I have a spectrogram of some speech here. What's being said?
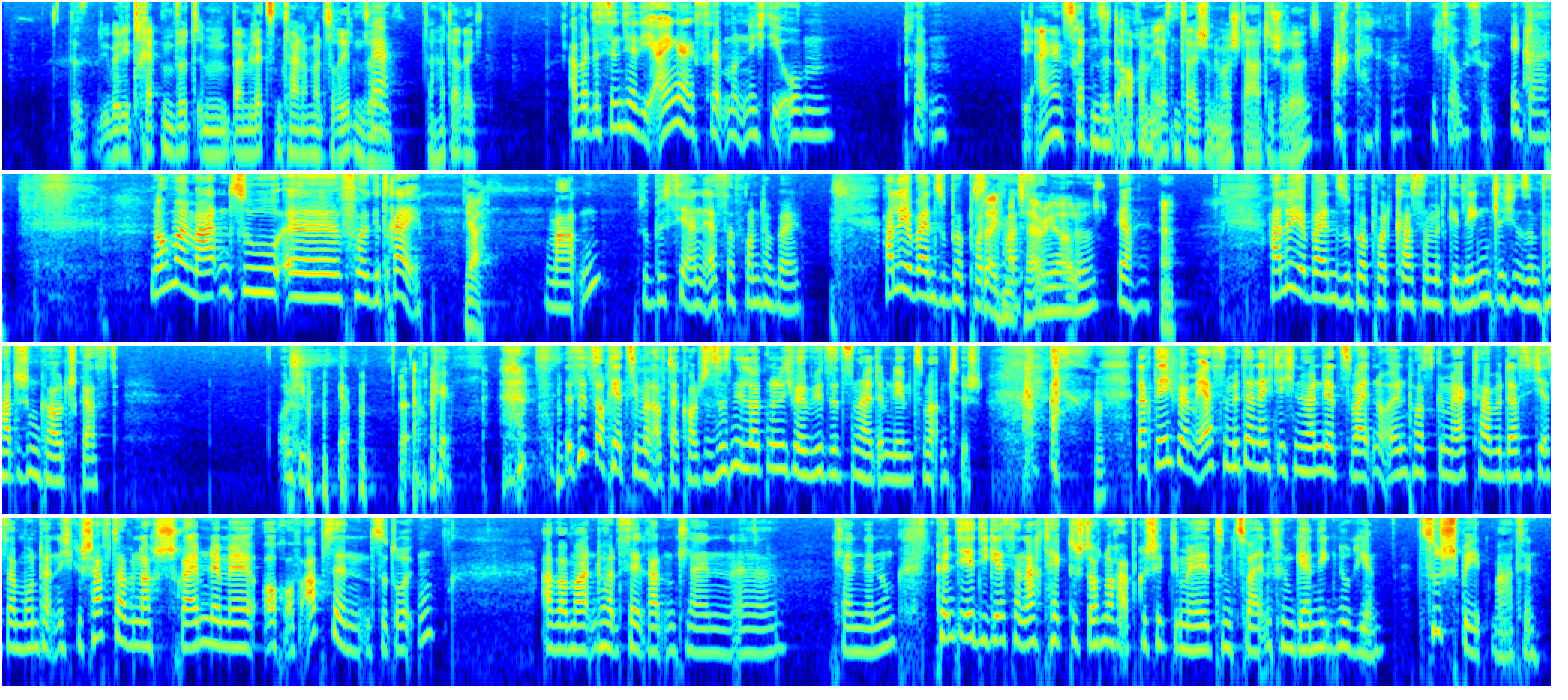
Das, über die Treppen wird im, beim letzten Teil nochmal zu reden sein. Ja. Da hat er recht. aber das sind ja die Eingangstreppen und nicht die oben Treppen. Die Eingangstreppen sind auch im ersten Teil schon immer statisch, oder was? Ach, keine Ahnung. Ich glaube schon. Egal. Nochmal Martin zu äh, Folge 3. Ja. Martin, du bist hier an erster Front dabei. Hallo ihr beiden super Ist das Podcaster. Materia oder was? Ja. Ja. Hallo ihr beiden super Podcaster mit gelegentlichen sympathischen Couchgast. Und die, ja. Okay. Es sitzt auch jetzt jemand auf der Couch. Das wissen die Leute nur nicht, weil wir sitzen halt im Nebenzimmer am Tisch. Nachdem ich beim ersten mitternächtlichen Hören der zweiten Eulenpost gemerkt habe, dass ich es am Montag nicht geschafft habe, nach Schreiben der Mail auch auf Absenden zu drücken. Aber Martin, du hattest ja gerade einen kleinen, äh, kleinen Nennung. Könnt ihr die gestern Nacht hektisch doch noch abgeschickte Mail zum zweiten Film gerne ignorieren? Zu spät, Martin.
